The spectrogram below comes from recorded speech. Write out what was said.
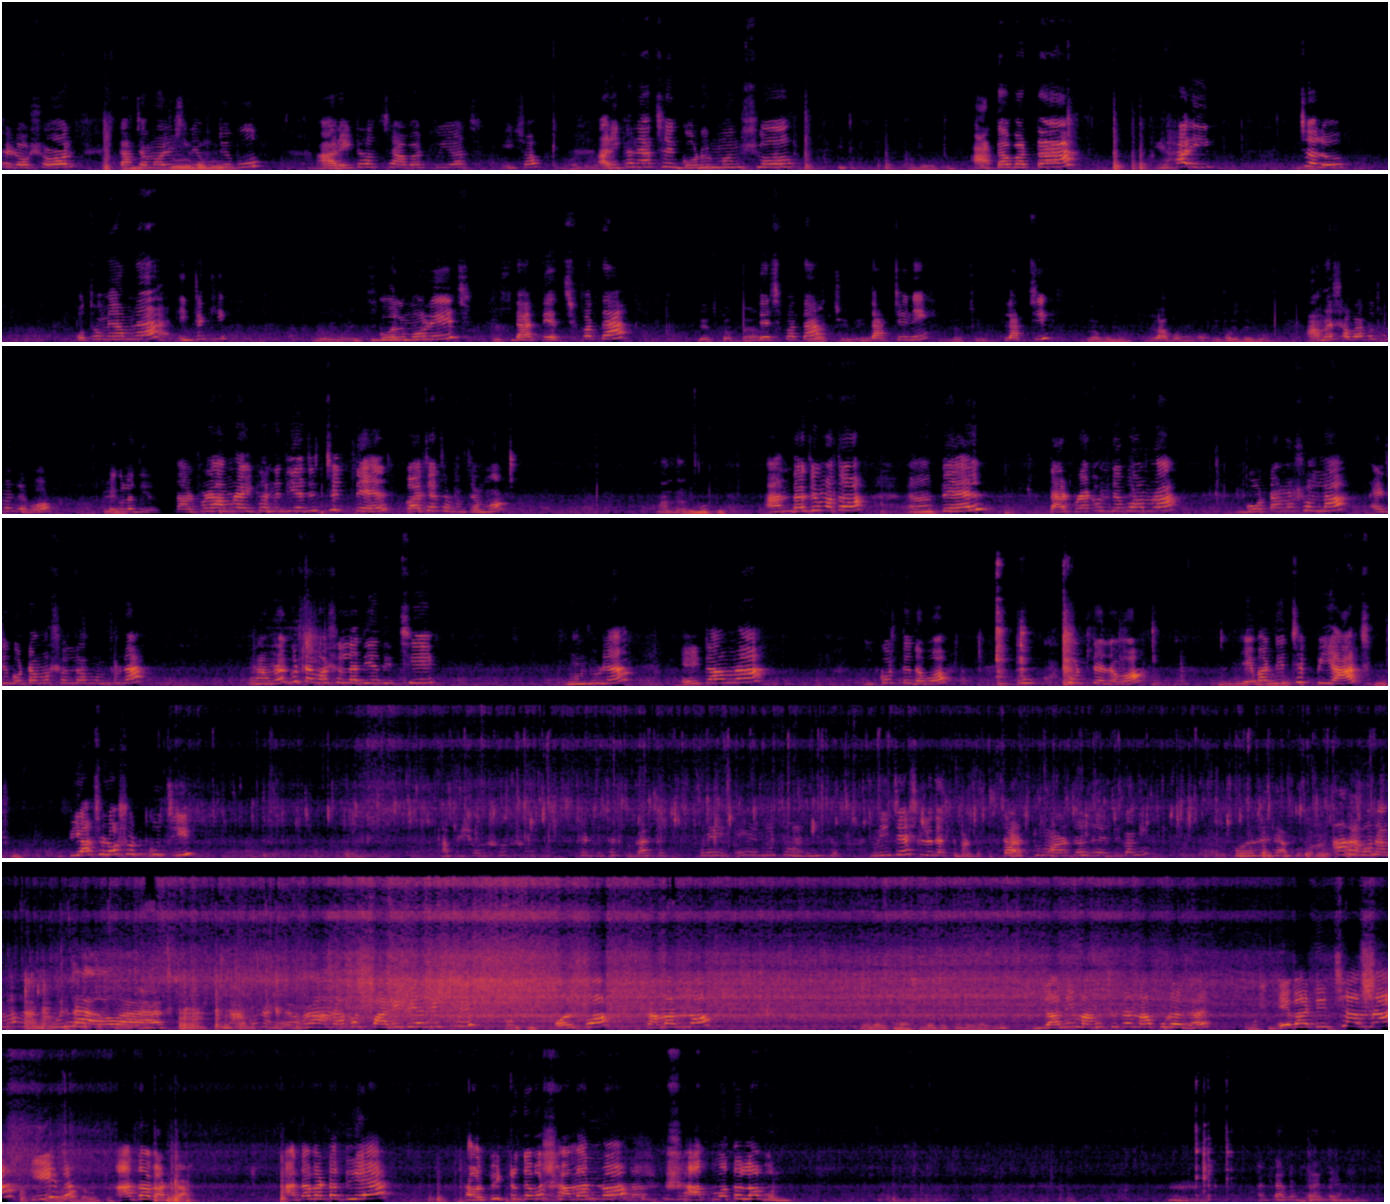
হচ্ছে রসুন কাঁচামরিচ লেবু। টেবু। আর এটা হচ্ছে আবার পেঁয়াজ এইসব। আর এখানে আছে গরুর মাংস আটা বাটা হাঁড়ি। চলো প্রথমে আমরা এটা কি? গোলমরিচ দা তেজপাতা তেজপাতা তেজপাতা দারচিনি লাচি লবঙ্গ। লবঙ্গ। এগুলো দেবো। আমরা সবার প্রথমে দেব। এগুলো দিয়ে তারপরে আমরা এখানে দিয়ে দিচ্ছি তেল। কয় চা চামচ আম্মু? আন্দাজের মতো। আন্দাজে মতো তেল। তারপর এখন দেব আমরা গোটা মশলা। এই যে গোটা মশলা বন্ধুরা। আমরা গোটা মশলা দিয়ে দিচ্ছি। বন্ধুরা এইটা আমরা কি করতে দেব? কুক করতে দেব। এবার দিচ্ছে পেঁয়াজ। রসুন। পেঁয়াজ রসুন কুচি আপনি সরো সরো সরো ছেটবে ছেটবে গাছ তুমি নিচে নিচে নিচে আসলে দেখতে পারবে। তার একটু মারা চাইলে এদিকে আমি পরে যাব। নামো নামো নামো। আওয়াজ নামো না আমরা আমরা এখন পানি দিয়ে দিচ্ছি। অল্প অল্প সামান্য। মশলাটা পুড়ে নেবে জানি মাংসটা না পুড়ে যায়। এবার দিচ্ছি আমরা কি? আদা বাটা আদা বাটা। আদা বাটা দিয়ে অল্প একটু দেবো সামান্য মতো লবণ হুম।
